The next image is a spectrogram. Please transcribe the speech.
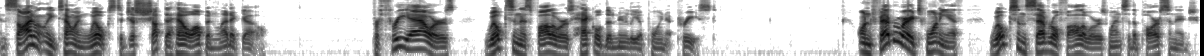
and silently telling Wilkes to just shut the hell up and let it go. For three hours, Wilkes and his followers heckled the newly appointed priest. On February 20th, Wilkes and several followers went to the parsonage.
